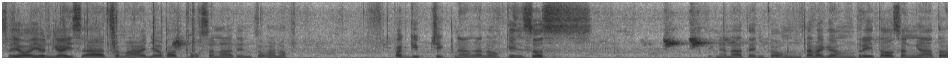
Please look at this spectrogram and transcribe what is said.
Sayo ayun guys. At samahan niyo ako at buksan natin tong ano pag gift check ng ano kinsos. Tingnan natin kung talagang 3,000 nga to.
